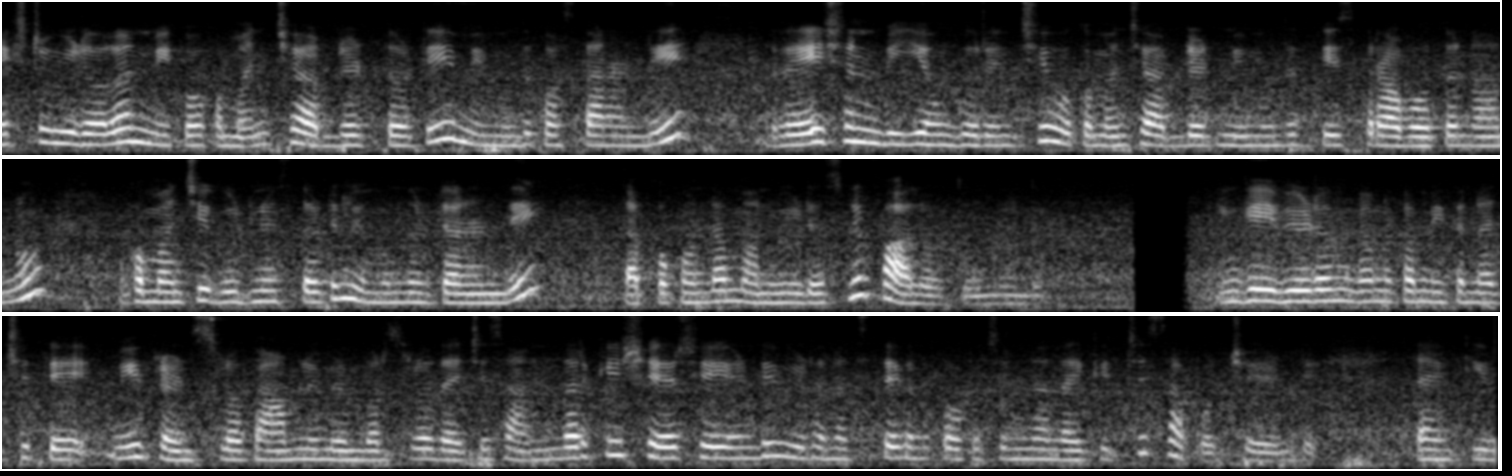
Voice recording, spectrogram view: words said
నెక్స్ట్ వీడియోలో మీకు ఒక మంచి అప్డేట్ తోటి మీ ముందుకు వస్తానండి. రేషన్ బియ్యం గురించి ఒక మంచి అప్డేట్ మీ ముందుకు తీసుకురాబోతున్నాను. ఒక మంచి గుడ్ న్యూస్ తోటి మీ ముందు ఉంటానండి తప్పకుండా మన వీడియోస్ని ఫాలో అవుతుండండి. ఇంకా ఈ వీడియో కనుక మీకు నచ్చితే మీ ఫ్రెండ్స్లో ఫ్యామిలీ మెంబర్స్లో దయచేసి అందరికీ షేర్ చేయండి. వీడియో నచ్చితే కనుక ఒక చిన్న లైక్ ఇచ్చి సపోర్ట్ చేయండి. Thank you.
